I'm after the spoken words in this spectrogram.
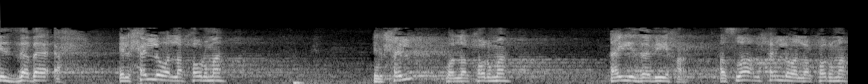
الذبائح. الحل ولا الحرمة؟ الحل ولا الحرمة؟ أي ذبيحة. أصلها الحل ولا الحرمة؟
